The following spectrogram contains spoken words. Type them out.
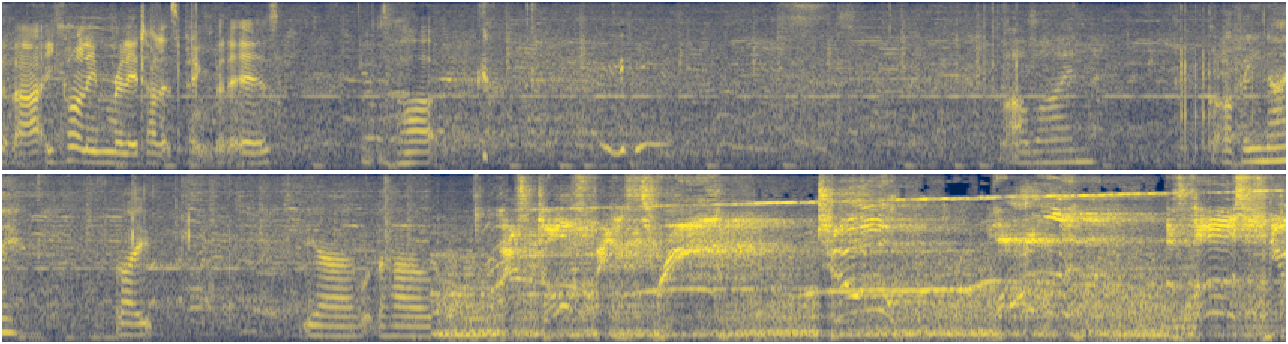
at that. You can't even really tell it's pink, but it is. fuck. Got our wine. Got our vino. Like, yeah, what the hell? Lift off in three, two, one. The first new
